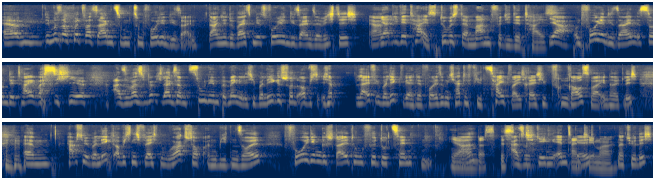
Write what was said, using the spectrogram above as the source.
ähm, ich muss noch kurz was sagen zum, zum Foliendesign. Daniel, du weißt, mir ist Foliendesign sehr wichtig. Ja, die Details. Du bist der Mann für die Details. Ja, und Foliendesign ist so ein Detail, was ich hier, also was ich wirklich langsam zunehmend bemängel. Ich überlege schon, ob ich, ich habe live überlegt während der Vorlesung, ich hatte viel Zeit, weil ich relativ früh raus war inhaltlich, ähm, habe ich mir überlegt, ob ich nicht vielleicht einen Workshop anbieten soll, Foliengestaltung für Dozenten. Ja, das ist Also gegen Entgelt, ein Thema. natürlich.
